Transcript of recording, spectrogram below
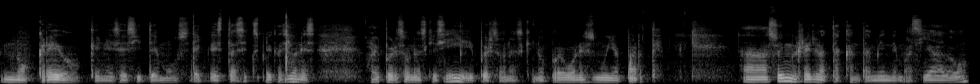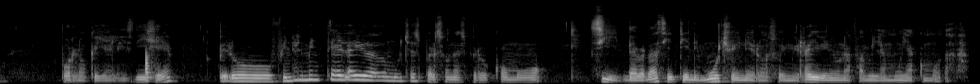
no creo que necesitemos e, estas explicaciones. Hay personas que sí, hay personas que no, pero bueno, eso es muy aparte. A Soy mi rey lo atacan también demasiado, por lo que ya les dije. Pero finalmente él ha ayudado a muchas personas, pero como... Sí, de verdad sí tiene mucho dinero, soy mi rey, viene de una familia muy acomodada.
